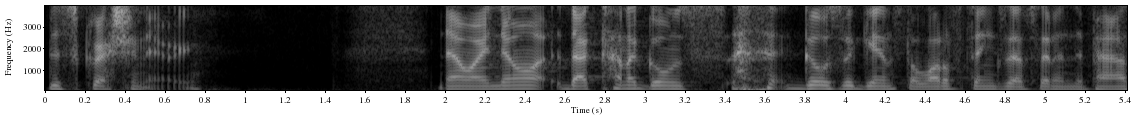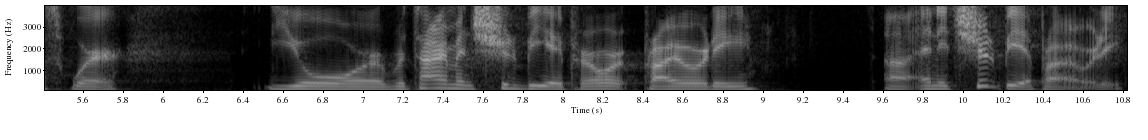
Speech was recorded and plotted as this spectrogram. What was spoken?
discretionary now I know that kind of goes goes against a lot of things I've said in the past, where your retirement should be a priority, uh, and it should be a priority.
